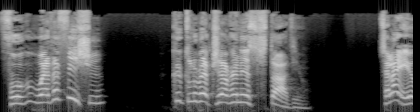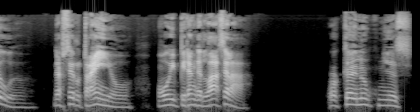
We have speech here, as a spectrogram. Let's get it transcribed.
Fogo é da fixe. Que clube é que joga nesse estádio? Sei lá eu. Deve ser o trem ou, ou Ipiranga de lá, sei lá. Ok, não conheço.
